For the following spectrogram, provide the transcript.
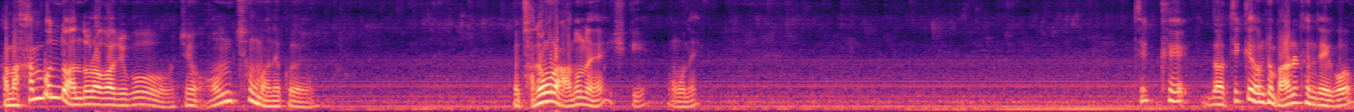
아마 한 번도 안 돌아가지고 지금 엄청 많을 거예요. 자동으로 안 오네, 이 시기. 오네. 티켓, 나 티켓 엄청 많을 텐데, 이거.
